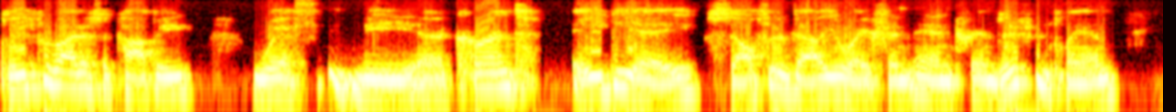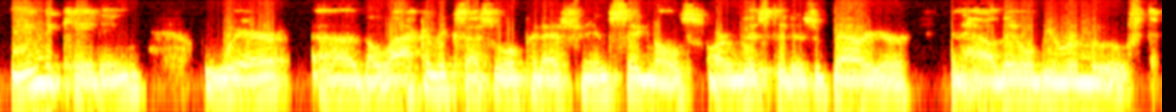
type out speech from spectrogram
please provide us a copy with the uh, current ADA self evaluation and transition plan indicating where uh, the lack of accessible pedestrian signals are listed as a barrier and how they will be removed.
